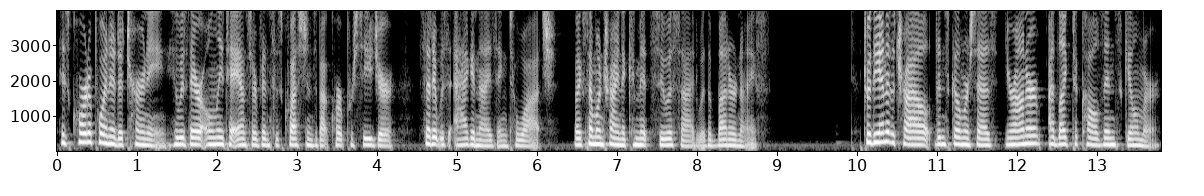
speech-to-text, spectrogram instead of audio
His court appointed attorney, who was there only to answer Vince's questions about court procedure, said it was agonizing to watch, like someone trying to commit suicide with a butter knife. Toward the end of the trial, Vince Gilmer says, Your Honor, I'd like to call Vince Gilmer.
